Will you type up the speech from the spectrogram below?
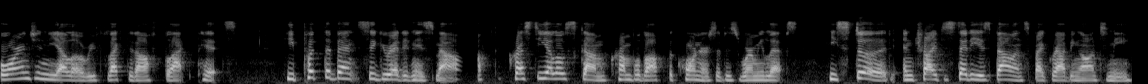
Orange and yellow reflected off black pits. He put the bent cigarette in his mouth. Crusty yellow scum crumbled off the corners of his wormy lips. He stood and tried to steady his balance by grabbing onto me.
